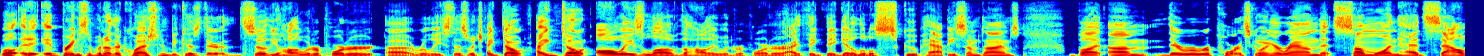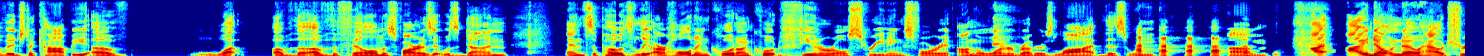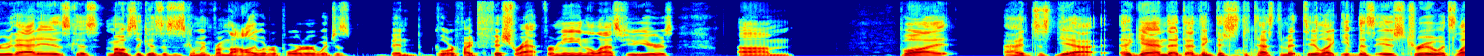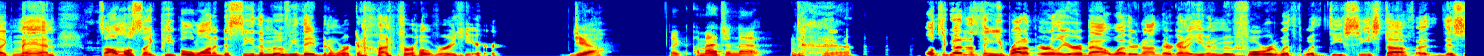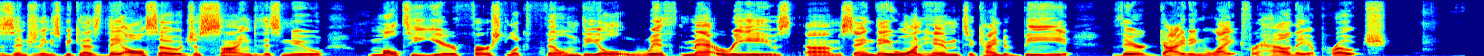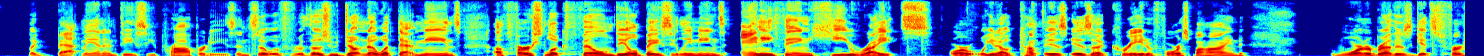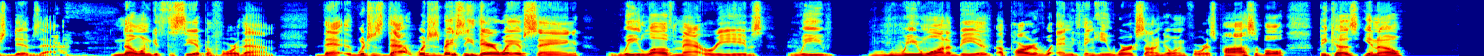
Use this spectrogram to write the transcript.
well, it, it brings up another question because there. So the Hollywood Reporter uh, released this, which I don't. I don't always love the Hollywood Reporter. I think they get a little scoop happy sometimes. But um, there were reports going around that someone had salvaged a copy of what of the of the film as far as it was done and supposedly are holding quote unquote funeral screenings for it on the Warner Brothers lot this week. Um, I I don't know how true that is because mostly because this is coming from the Hollywood Reporter, which has been glorified fish wrap for me in the last few years. Um, but I just yeah, again that I think this is a testament to like if this is true, it's like man, it's almost like people wanted to see the movie they'd been working on for over a year. Yeah, like, imagine that. yeah. Well, to go to the thing you brought up earlier about whether or not they're going to even move forward with with DC stuff, uh, this is interesting, is because they also just signed this new multi-year first look film deal with Matt Reeves, um, saying they want him to kind of be their guiding light for how they approach like Batman and DC properties. And so, for those who don't know what that means, a first look film deal basically means anything he writes or you know com- is is a creative force behind. Warner Brothers gets first dibs at it. No one gets to see it before them. That which is that which is basically their way of saying we love Matt Reeves. We we want to be a, a part of anything he works on going forward as possible because you know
